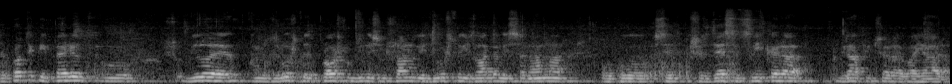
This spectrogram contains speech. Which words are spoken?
Za protekli period bilo je kroz društvo prošlo, bili su članovi društva izlagali sa nama oko 60 slikara, grafičara, vajara.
